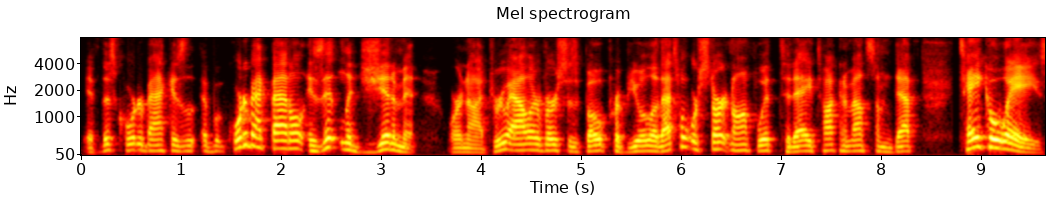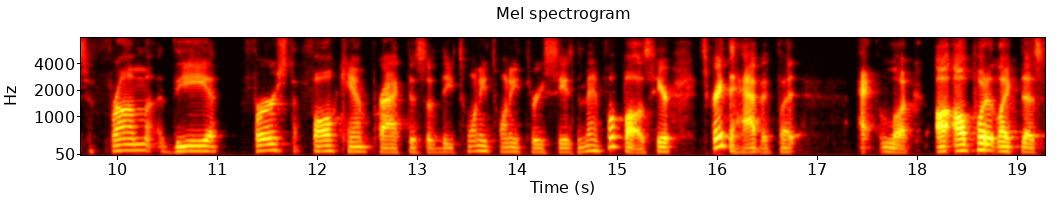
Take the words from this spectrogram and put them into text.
if this quarterback is uh, quarterback battle is it legitimate or not. Drew Allar versus Beau Pribula. That's what we're starting off with today, talking about some depth takeaways from the first fall camp practice of the 2023 season. Man, football is here. It's great to have it, but eh, look, I'll put it like this.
